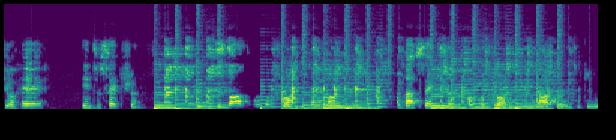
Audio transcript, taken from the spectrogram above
your hair into sections. Start with the front hairline. That section of the front we are going to do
